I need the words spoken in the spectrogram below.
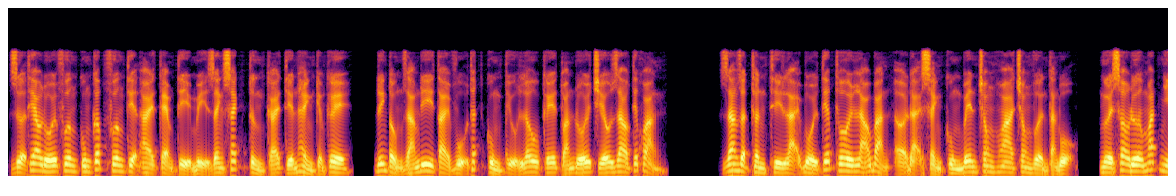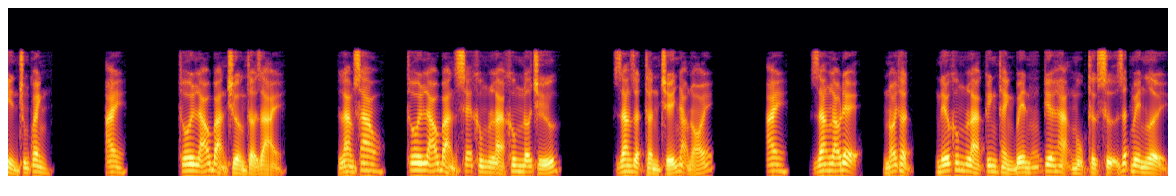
dựa theo đối phương cung cấp phương tiện ai tèm tỉ mỉ danh sách từng cái tiến hành kiểm kê, đinh tổng giám đi tại vụ thất cùng tiểu lâu kế toán đối chiếu giao tiếp khoản giang giật thần thì lại bồi tiếp thôi lão bản ở đại sảnh cùng bên trong hoa trong vườn tàn bộ, người sau đưa mắt nhìn chung quanh. Ai? Thôi lão bản trường thở dài. Làm sao? Thôi lão bản sẽ không là không nỡ chứ? Giang giật thần chế nhạo nói. Ai? Giang lão đệ, nói thật, nếu không là kinh thành bên kia hạng mục thực sự rất mê người,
